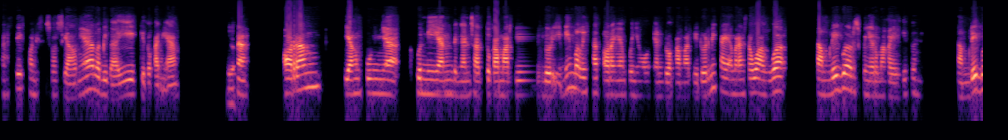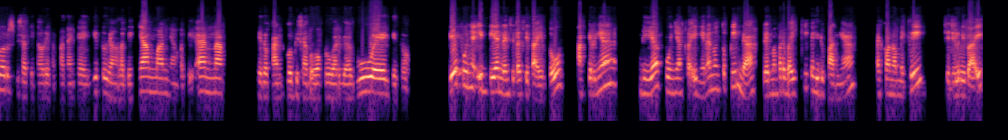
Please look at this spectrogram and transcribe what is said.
pasti kondisi sosialnya lebih baik gitu kan ya, ya. nah orang yang punya hunian dengan satu kamar tidur ini melihat orang yang punya hunian dua kamar tidur ini kayak merasa wah gue someday gue harus punya rumah kayak gitu nih. Someday gue harus bisa tinggal di tempat yang kayak gitu yang lebih nyaman yang lebih enak gitu kan. Gue bisa bawa keluarga gue gitu. Dia punya impian dan cita-cita itu akhirnya dia punya keinginan untuk pindah dan memperbaiki kehidupannya economically jadi lebih baik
